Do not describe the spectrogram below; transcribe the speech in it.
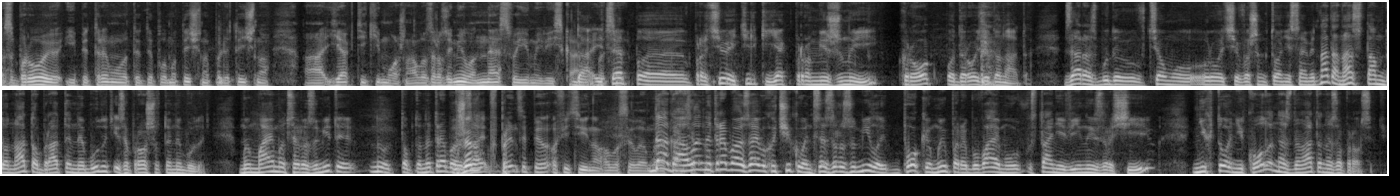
зброю і підтримувати дипломатично, політично, як тільки можна, але зрозуміло, не своїми військами. Да, і це е, працює тільки як проміжний крок по дорозі до НАТО. Зараз буде в цьому році в Вашингтоні саміт НАТО. Нас там до НАТО брати не будуть і запрошувати не будуть. Ми маємо це розуміти. Ну тобто, не треба вже зай- в принципі офіційно оголосили Да, американці. да, але не треба зайвих очікувань. Це зрозуміло. Поки ми перебуваємо в стані війни з Росією, ніхто ніколи нас до НАТО не запросить.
